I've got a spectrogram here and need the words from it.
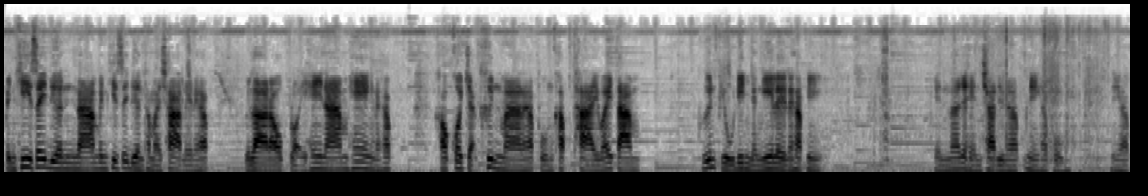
เป็นขี้ไส้เดือนน้ำเป็นขี้ไส้เดือนธรรมชาติเลยนะครับ เวลาเราปล่อยให้น้ำแห้งนะครับเขาก็จะขึ้นมานะครับ ผมขับถ่ายไว้ตามพื้นผิวดินอย่างนี้เลยนะครับนี่ เห็นน่าจะเห็นชัดอยู่นะครับนี่ครับผมนี่ครับ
